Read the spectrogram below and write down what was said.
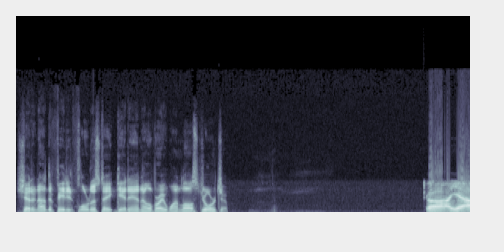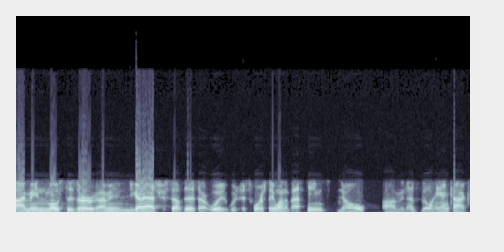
should an undefeated Florida State get in over a one loss Georgia? Uh, yeah, I mean, most deserve. I mean, you got to ask yourself this: Are, would, would, is Florida State one of the best teams? No. Um, and that's Bill Hancock's,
